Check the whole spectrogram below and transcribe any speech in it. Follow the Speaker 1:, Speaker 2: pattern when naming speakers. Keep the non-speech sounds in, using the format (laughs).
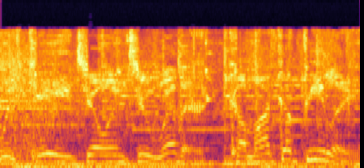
Speaker 1: With KHON2 Weather, Kamaka Pili.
